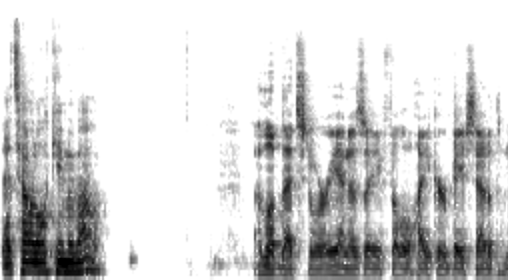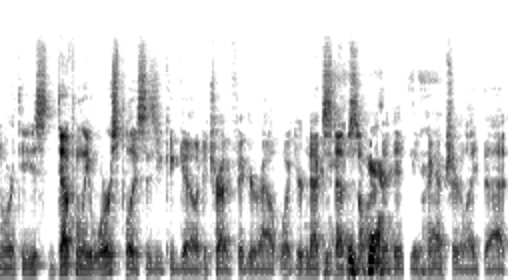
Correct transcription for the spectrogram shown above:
that's how it all came about. I love that story. And as a fellow hiker based out of the Northeast, definitely worse places you could go to try to figure out what your next steps are yeah. than in New Hampshire like that.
